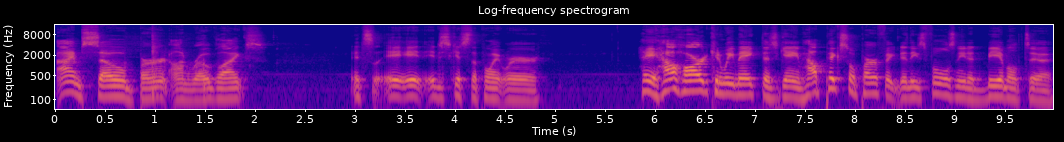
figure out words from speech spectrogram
I'm so burnt on roguelikes. It's it, it just gets to the point where, hey, how hard can we make this game? How pixel perfect do these fools need to be able to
